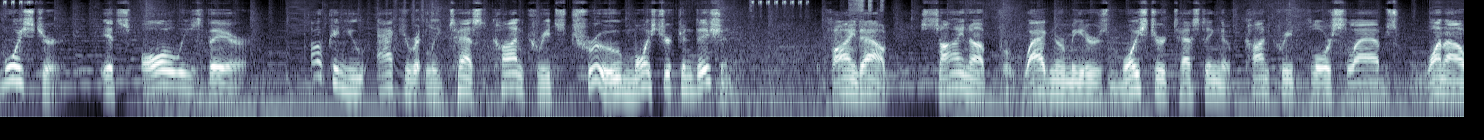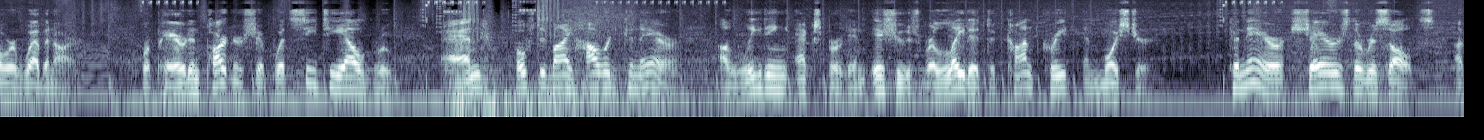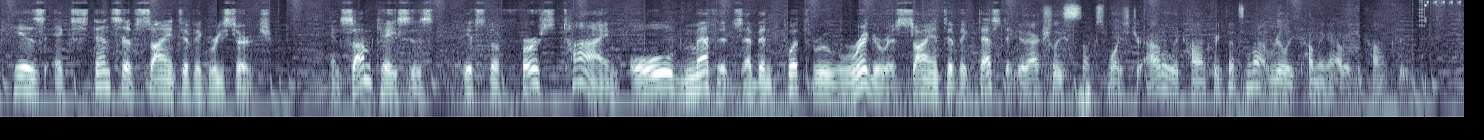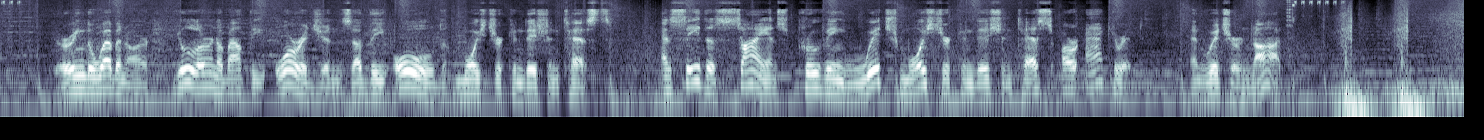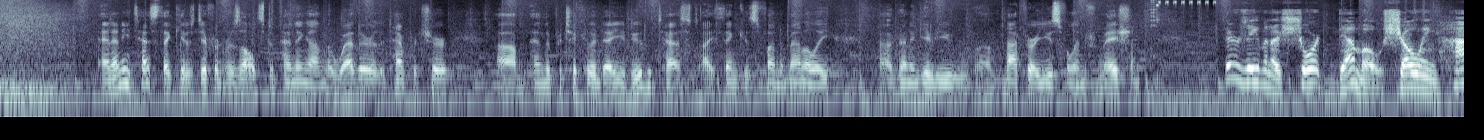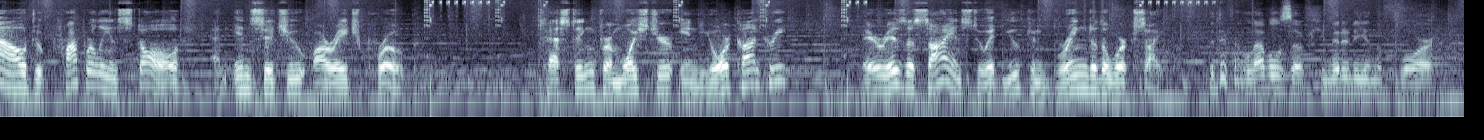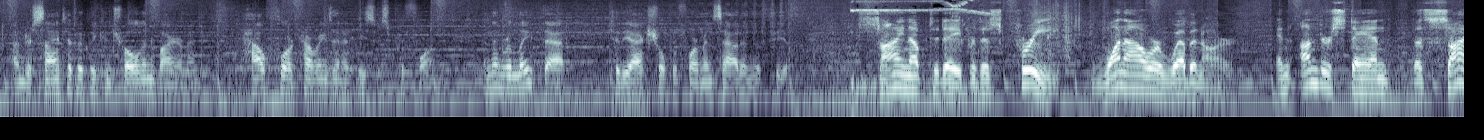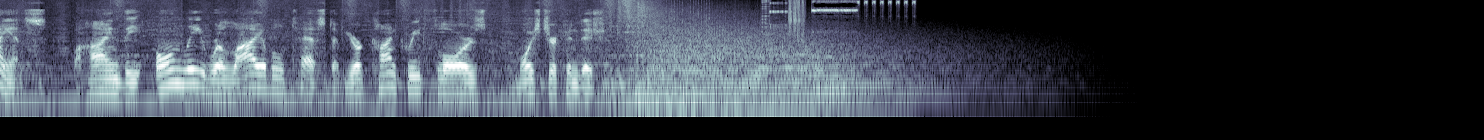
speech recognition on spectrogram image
Moisture, it's always there. How can you accurately test concrete's true moisture condition? To find out, sign up for Wagner Meter's Moisture Testing of Concrete Floor Slabs one-hour webinar, prepared in partnership with CTL Group and hosted by Howard Kanare a leading expert in issues related to concrete and moisture. Kanare shares the results of his extensive scientific research. In some cases, it's the first time old methods have been put through rigorous scientific testing. It actually sucks moisture out of the concrete that's not really coming out of the concrete. During the webinar, you'll learn about the origins of the old moisture condition tests and see the science proving which moisture condition tests are accurate and which are not. And any test that gives different results depending on the weather, the temperature, um, and the particular day you do the test, I think is fundamentally uh, going to give you um, not very useful information. There's even a short demo showing how to properly install an in situ RH probe. Testing for moisture in your concrete? There is a science to it you can bring to the worksite. The different levels of humidity in the floor under scientifically controlled environment, how floor coverings and adhesives perform, and then relate that to the actual performance out in the field. Sign up today for this free one-hour webinar and understand the science behind the only reliable test of your concrete floor's moisture condition.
